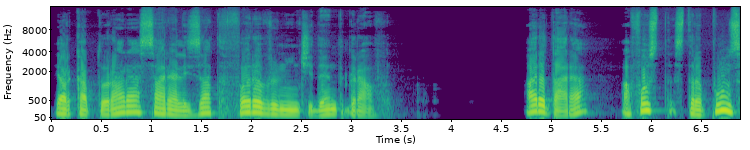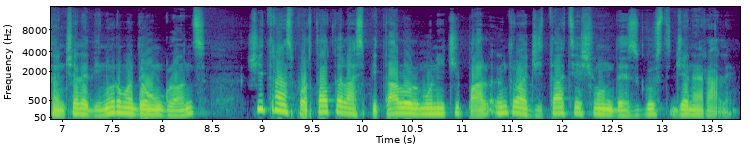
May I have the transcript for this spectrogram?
iar capturarea s-a realizat fără vreun incident grav. Arătarea a fost străpunsă în cele din urmă de un glonț și transportată la spitalul municipal într-o agitație și un dezgust generale.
